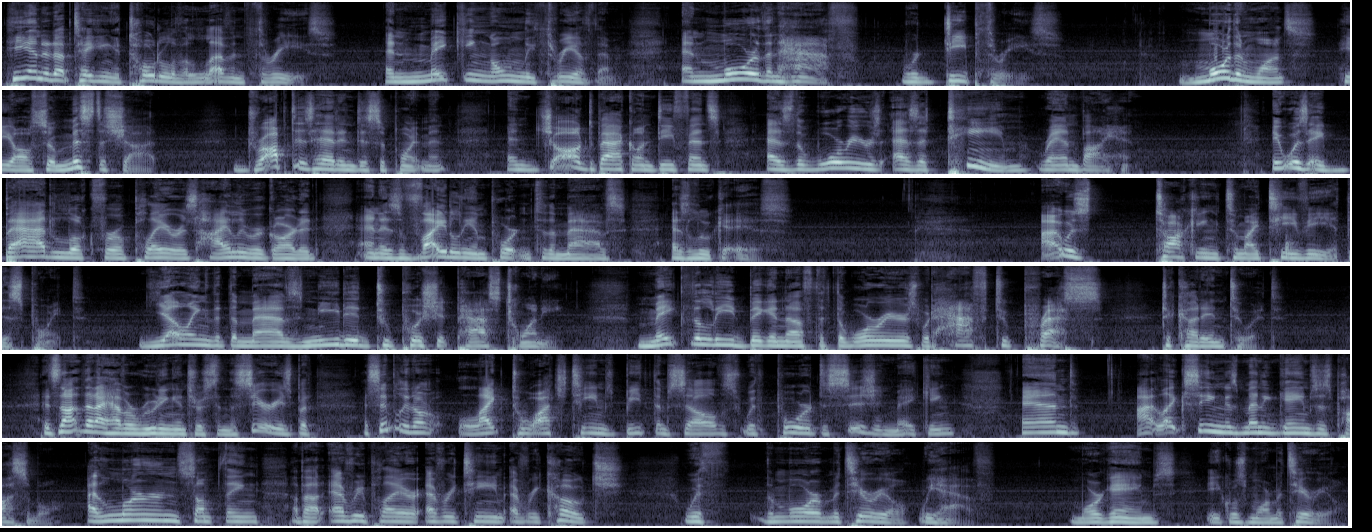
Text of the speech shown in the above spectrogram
He ended up taking a total of 11 threes and making only three of them, and more than half were deep threes. More than once, he also missed a shot, dropped his head in disappointment, and jogged back on defense as the Warriors as a team ran by him. It was a bad look for a player as highly regarded and as vitally important to the Mavs as Luka is. I was talking to my TV at this point, yelling that the Mavs needed to push it past 20, make the lead big enough that the Warriors would have to press to cut into it. It's not that I have a rooting interest in the series, but I simply don't like to watch teams beat themselves with poor decision making, and I like seeing as many games as possible. I learn something about every player, every team, every coach with the more material we have. More games equals more material.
